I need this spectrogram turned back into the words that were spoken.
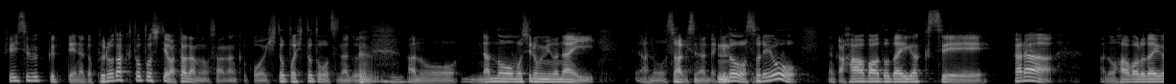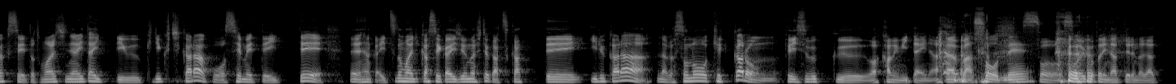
フェイスブックってなんかプロダクトとしてはただのさなんかこう人と人とをつなぐ、うんうん。あの何の面白みもないあのサービスなんだけど、うん。それをなんかハーバード大学生からあのハーバード大学生と友達になりたいっていう切り口からこう攻めていってでなんかいつの間にか世界中の人が使っているからなんかその結果論 Facebook は神みたいなあまあそうね。そうそういうことになってるのであっうんう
